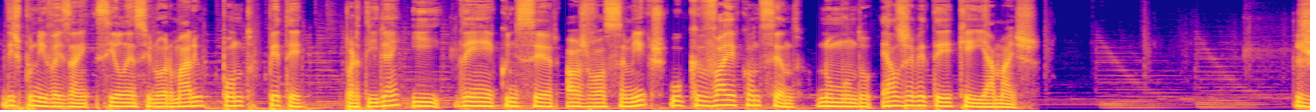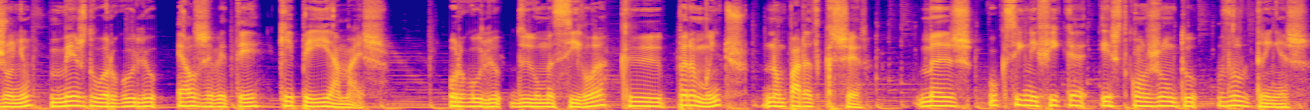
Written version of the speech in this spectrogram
disponíveis em silencionoarmário.pt partilhem e deem a conhecer aos vossos amigos o que vai acontecendo no mundo LGBTQIA. Junho, mês do orgulho LGBTQPIA. Orgulho de uma sigla que, para muitos, não para de crescer. Mas o que significa este conjunto de letrinhas?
